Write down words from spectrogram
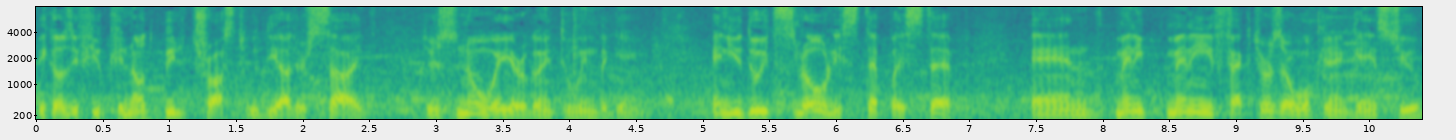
Because if you cannot build trust with the other side, there's no way you're going to win the game. And you do it slowly, step by step. And many, many factors are working against you.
